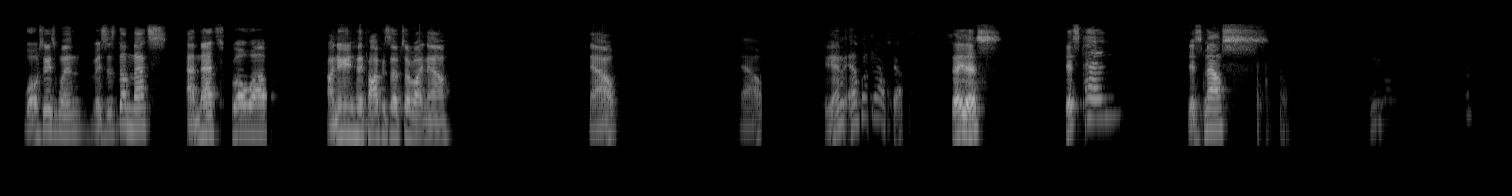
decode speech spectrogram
World Series win versus the Mets, and Mets grow up. I know you hit Parker's episode right now. Now, now, if you have NFL draft scouts, say this, this pen, this mouse, even this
